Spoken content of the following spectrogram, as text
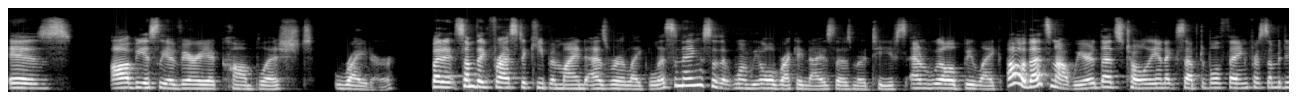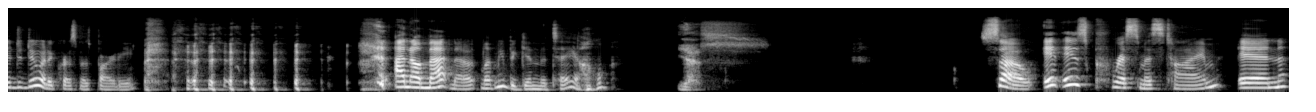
is obviously a very accomplished writer but it's something for us to keep in mind as we're like listening so that when we all recognize those motifs and we'll be like oh that's not weird. That's totally an acceptable thing for somebody to do at a christmas party. And on that note let me begin the tale. Yes. so it is christmas time in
